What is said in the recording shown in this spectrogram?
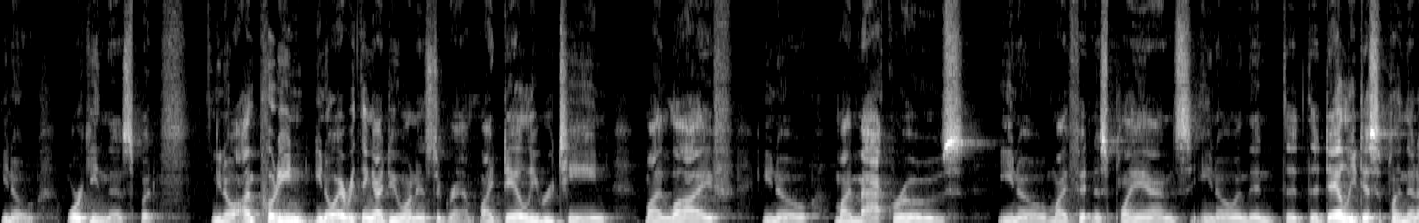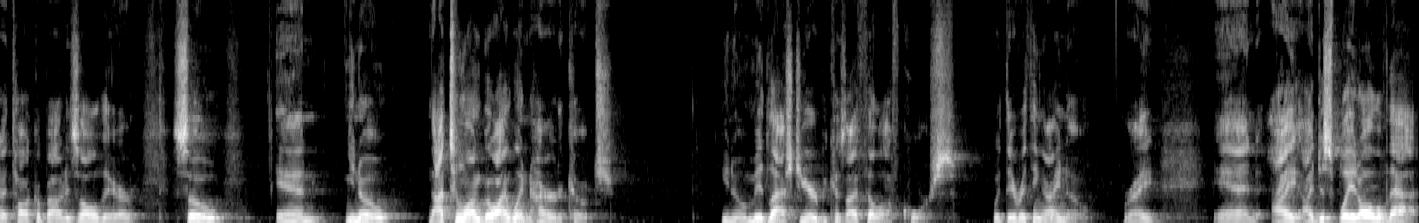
you know, working this. But, you know, I'm putting, you know, everything I do on Instagram, my daily routine, my life, you know, my macros, you know, my fitness plans, you know, and then the, the daily discipline that I talk about is all there. So, and, you know, not too long ago, I went and hired a coach, you know, mid last year because I fell off course with everything I know, right? And I, I displayed all of that.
